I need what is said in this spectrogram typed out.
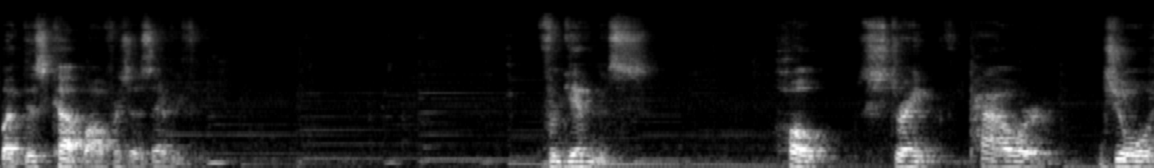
But this cup offers us everything forgiveness, hope, strength, power, joy.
